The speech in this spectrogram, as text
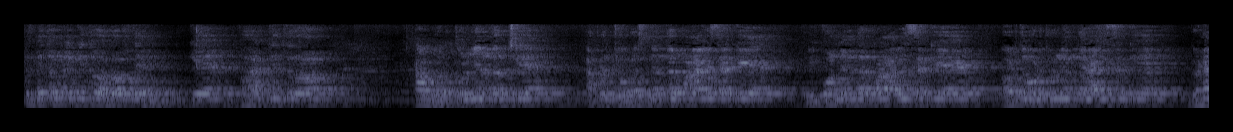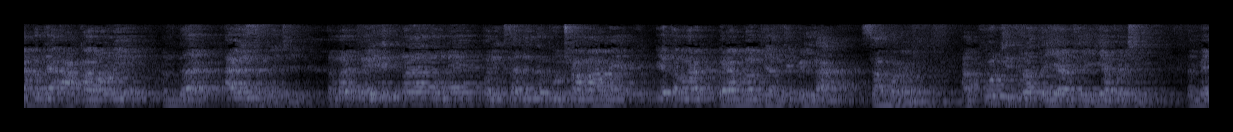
તો મેં તમને કીધું અગાઉ તેમ કે ભાત ચિત્ર આ વર્તુળની અંદર છે, આપણે ચોરસની અંદર પણ આવી શકે, ત્રિકોણની અંદર પણ આવી શકે અર્ધવર્તુળની અંદર આવી શકે, ઘણા બધા આકારોની અંદર આવી શકે છે. તમારે કઈ રીતના તમને પરીક્ષાની અંદર પૂછવામાં આવે એ તમારે બરાબર ધ્યાનથી પહેલાં સાંભળવાનું. આખું ચિત્ર તૈયાર થઈ ગયા પછી તમે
